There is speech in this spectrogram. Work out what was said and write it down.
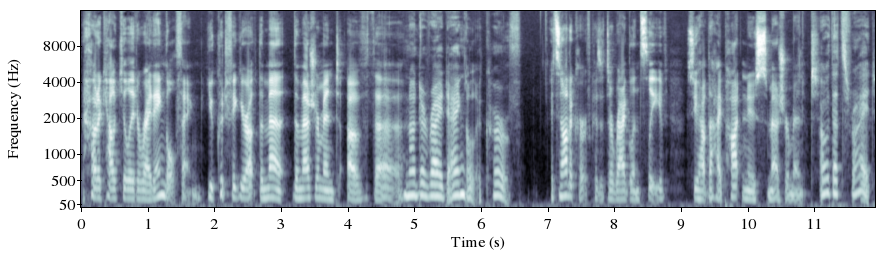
how to calculate a right angle thing. You could figure out the me- the measurement of the Not a right angle, a curve. it's not a curve because it's a raglan sleeve. So you have the hypotenuse measurement Oh, that's right.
